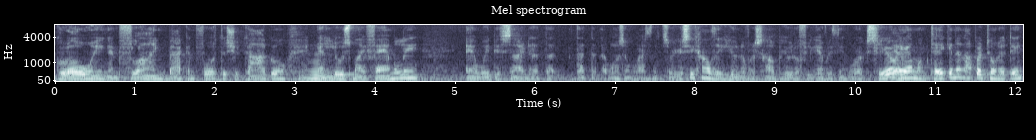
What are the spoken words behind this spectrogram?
growing and flying back and forth to Chicago Mm-hmm. and lose my family? And we decided that, that that wasn't worth it. So you see how the universe, how beautifully everything works. Here I am, I'm taking an opportunity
